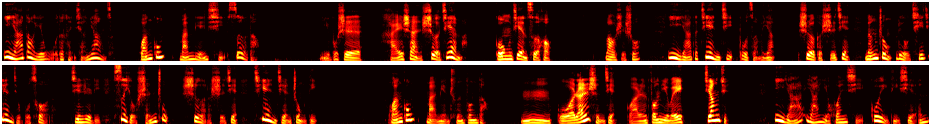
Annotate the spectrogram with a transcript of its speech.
易牙倒也舞得很像样子。桓公满脸喜色道：“你不是还善射箭吗？弓箭伺候。”老实说。易牙的箭技不怎么样，射个十箭能中六七箭就不错了。今日里似有神助，射了十箭，箭箭中地。桓公满面春风道：“嗯，果然神箭，寡人封你为将军。”易牙牙也欢喜，跪地谢恩。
